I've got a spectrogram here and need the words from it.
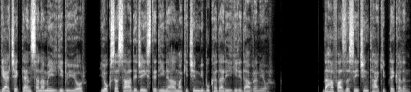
Gerçekten sana mı ilgi duyuyor, yoksa sadece istediğini almak için mi bu kadar ilgili davranıyor? Daha fazlası için takipte kalın.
